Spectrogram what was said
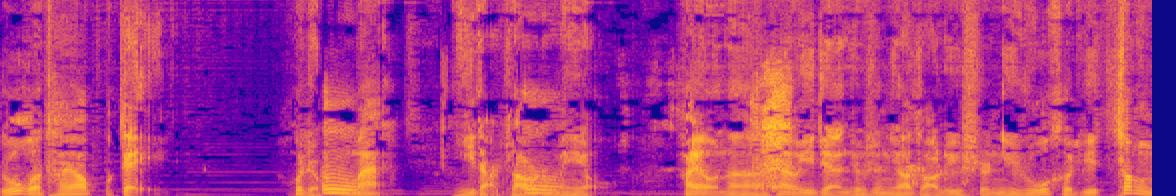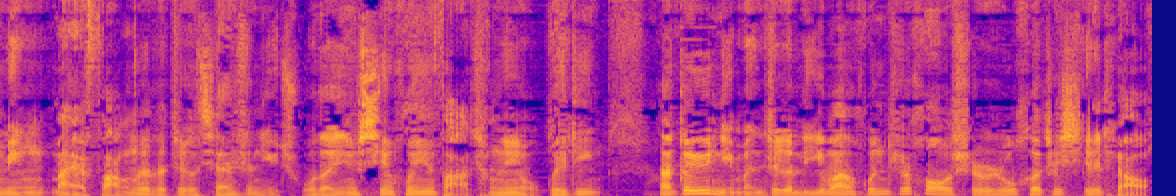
如果他要不给或者不卖，你一点招都没有。还有呢，还有一点就是你要找律师，你如何去证明买房子的这个钱是你出的？因为新婚姻法曾经有规定。那对于你们这个离完婚之后是如何去协调，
